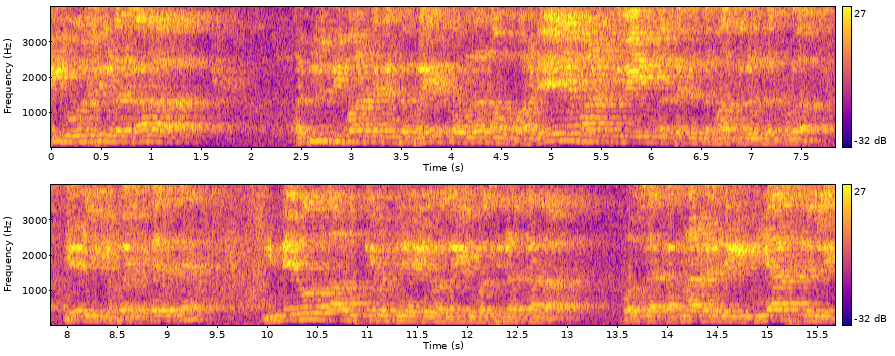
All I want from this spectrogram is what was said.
ಐದು ವರ್ಷಗಳ ಕಾಲ ಅಭಿವೃದ್ಧಿ ಮಾಡತಕ್ಕಂಥ ಪ್ರಯತ್ನವನ್ನ ನಾವು ಮಾಡೇ ಮಾಡ್ತೀವಿ ಅಂತಕ್ಕಂಥ ಮಾತುಗಳನ್ನ ಕೂಡ ಹೇಳಲಿಕ್ಕೆ ಬಯಸ್ತಾ ಇದ್ದೇನೆ. ಹಿಂದೆನೂ ನಾನು ಮುಖ್ಯಮಂತ್ರಿಯಾಗಿರುವಾಗ ಐದು ವರ್ಷಗಳ ಕಾಲ, ಬಹುಶಃ ಕರ್ನಾಟಕದ ಇತಿಹಾಸದಲ್ಲಿ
